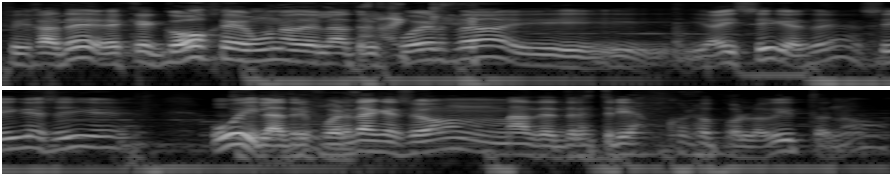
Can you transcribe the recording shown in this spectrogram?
Fíjate, es que coge uno de la trifuerza y, y ahí sigues, ¿eh? Sigue, sigue. Uy, la trifuerza que son más de tres triángulos por lo visto, ¿no?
